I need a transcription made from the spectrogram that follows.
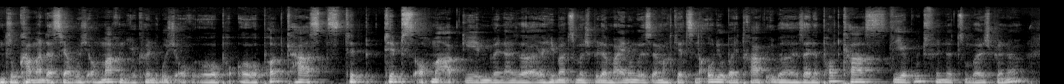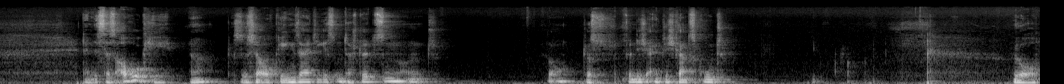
und so kann man das ja ruhig auch machen. Ihr könnt ruhig auch eure, eure Podcasts-Tipps auch mal abgeben, wenn also jemand zum Beispiel der Meinung ist, er macht jetzt einen Audiobeitrag über seine Podcasts, die er gut findet zum Beispiel, ne? dann ist das auch okay. Ne? Das ist ja auch gegenseitiges Unterstützen und so, das finde ich eigentlich ganz gut. Ja.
